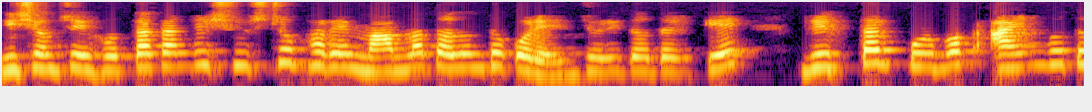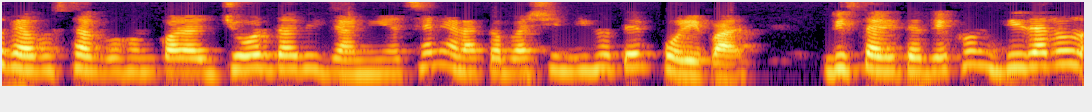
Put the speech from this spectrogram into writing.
নৃশংস এই হত্যাকাণ্ডের সুষ্ঠুভাবে মামলা তদন্ত করে জড়িতদেরকে গ্রেফতার পূর্বক আইনগত ব্যবস্থা গ্রহণ করার জোর দাবি জানিয়েছেন এলাকাবাসী নিহতের পরিবার। বিস্তারিত দেখুন দিদারুল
